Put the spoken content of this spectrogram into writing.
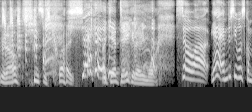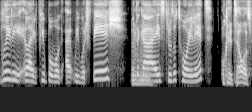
You know, Jesus Christ, Shit. I can't take it anymore. So uh, yeah, MDC was completely like people would uh, we would fish with the Mhm. guys through the toilet. Okay, tell us.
